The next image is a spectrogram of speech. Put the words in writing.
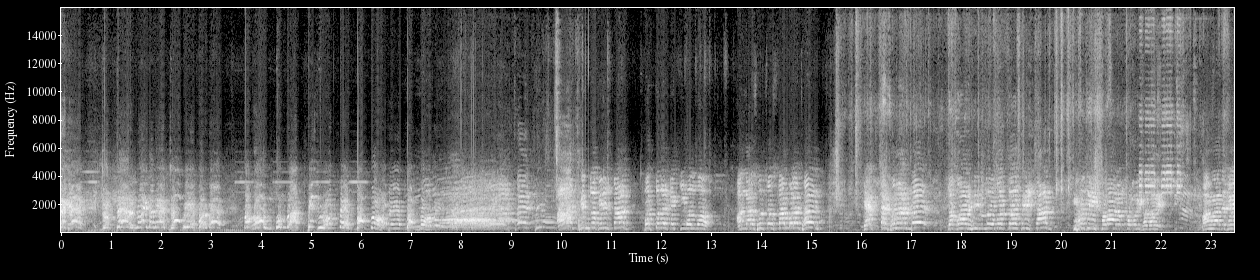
রেখে যুদ্ধের ময়দানে পিছু হতে বাধ্য হবে বাধ্য হবে। আজ হিন্দু খ্রিস্টান ভক্তদেরকে কি বলব? আল্লাহ রসুল ইসলাম বলেছেন, একটা সময় আসবে যখন হিন্দু, বৌদ্ধ, খ্রিস্টান ইহুদি সবার পরিষদ হবে বাংলাদেশের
